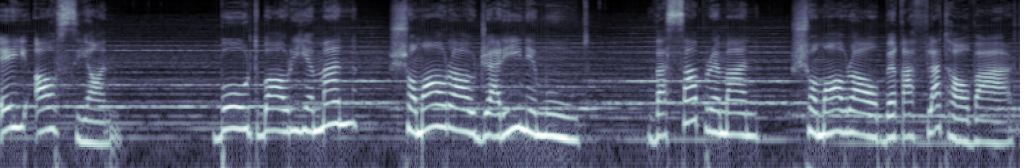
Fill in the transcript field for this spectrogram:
ای آسیان بردباری من شما را جری نمود و صبر من شما را به غفلت آورد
